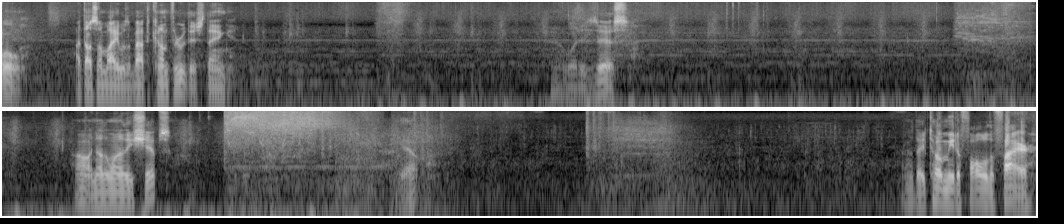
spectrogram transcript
Whoa. I thought somebody was about to come through this thing. What is this? Oh, another one of these ships? Yep. Well, they told me to follow the fire.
